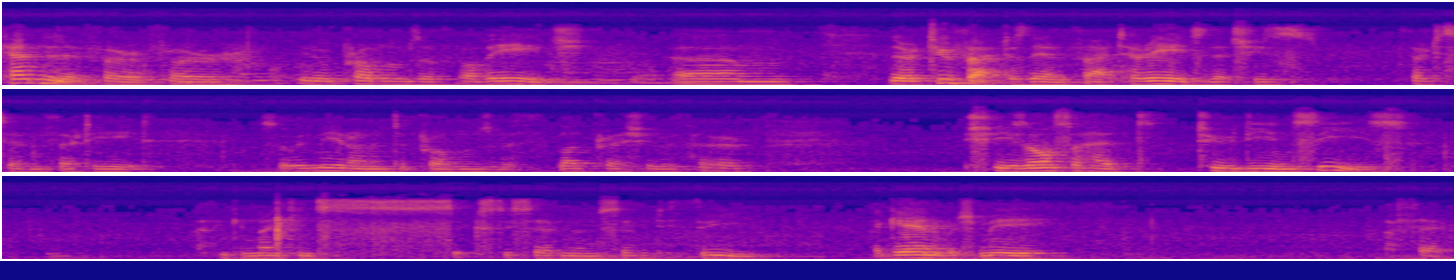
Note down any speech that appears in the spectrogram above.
candidate for, for you know problems of, of age. Um, there are two factors there, in fact, her age, that she's 37, 38. So we may run into problems with blood pressure with her. She's also had two D&Cs, I think in 1967 and 73, again, which may affect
